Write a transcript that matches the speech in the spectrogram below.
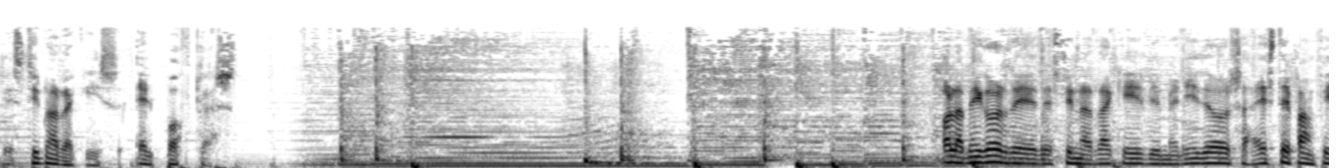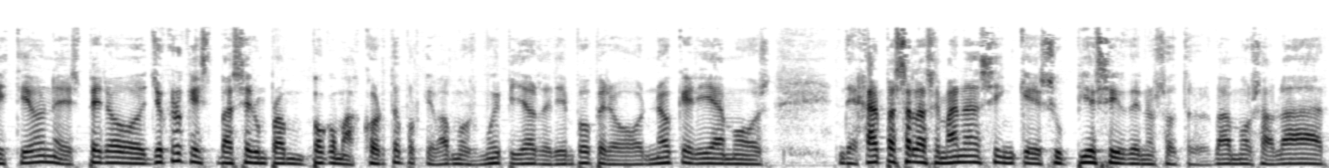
Destino Arrakis, el podcast. Hola amigos de Destino Arrakis, bienvenidos a este fanfiction. Espero, yo creo que va a ser un, un poco más corto porque vamos muy pillados de tiempo, pero no queríamos dejar pasar la semana sin que ir de nosotros. Vamos a hablar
